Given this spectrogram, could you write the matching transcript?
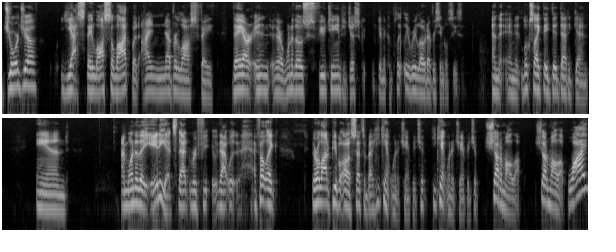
Georgia. Yes, they lost a lot, but I never lost faith. They are in. They're one of those few teams just going to completely reload every single season, and the, and it looks like they did that again and I'm one of the idiots that refu- that was I felt like there are a lot of people. Oh, sets about he can't win a championship. He can't win a championship. Shut them all up. Shut them all up. Why?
